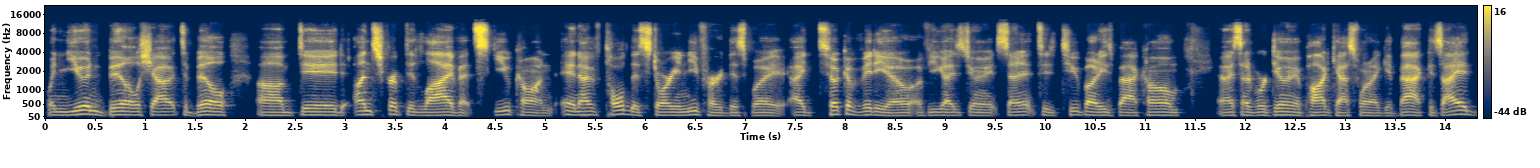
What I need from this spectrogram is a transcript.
when you and Bill, shout out to Bill, um, did unscripted live at SKUCon. And I've told this story and you've heard this, but I took a video of you guys doing it, sent it to two buddies back home. And I said, We're doing a podcast when I get back. Cause I had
